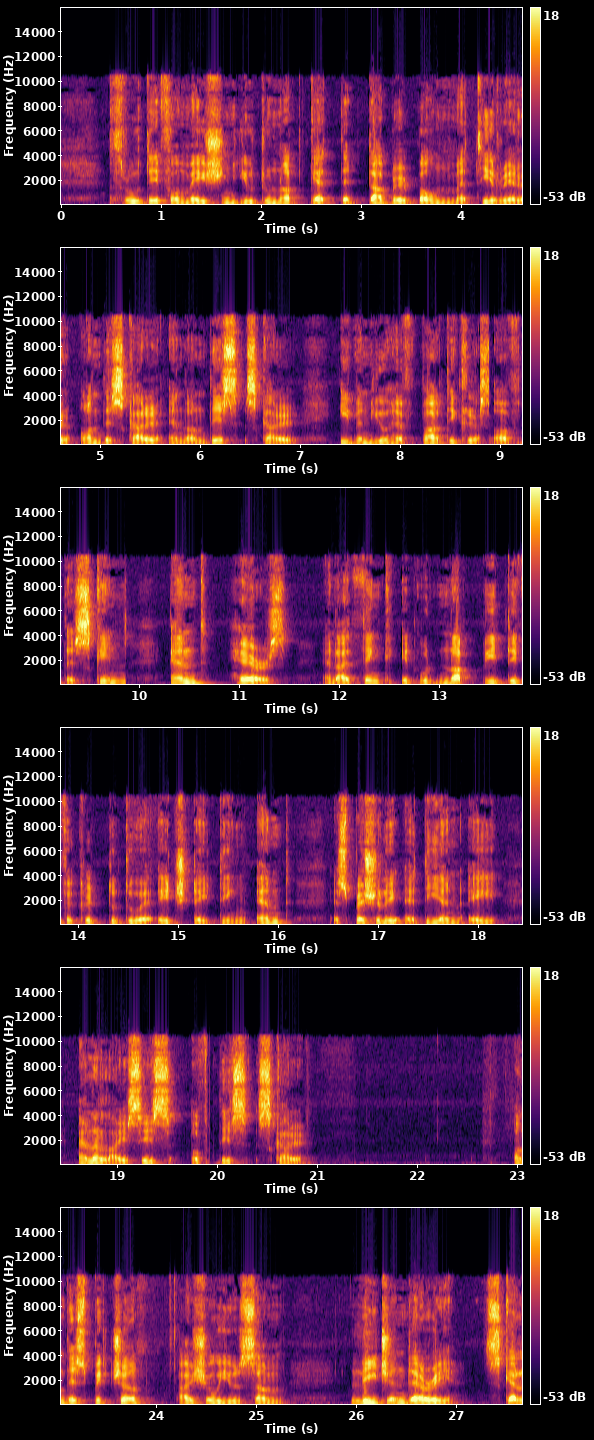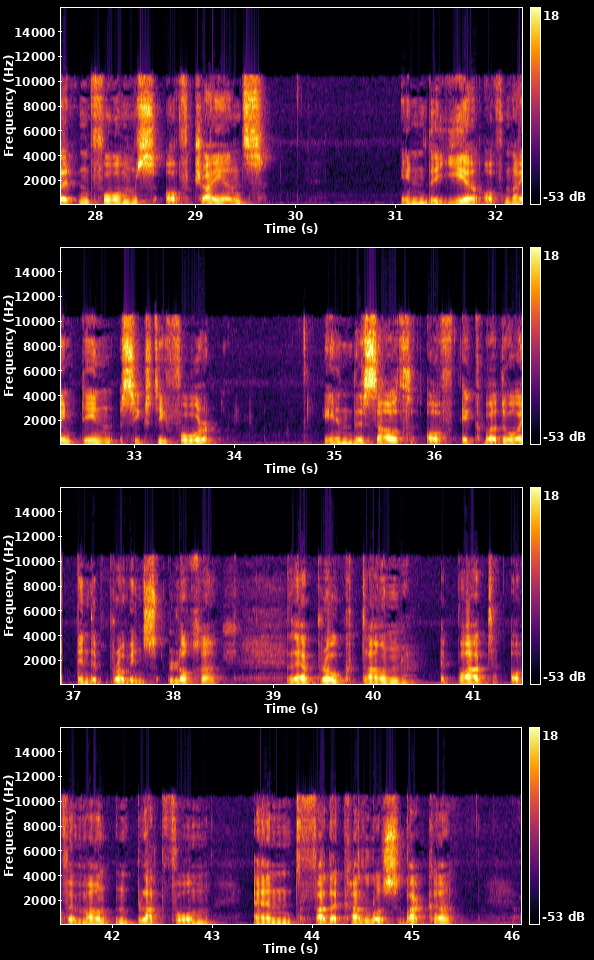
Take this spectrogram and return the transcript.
through deformation you do not get the double bone material on the skull and on this skull. Even you have particles of the skin and hairs. And I think it would not be difficult to do a age dating and especially a DNA analysis of this skull. On this picture I show you some legendary skeleton forms of giants in the year of 1964 in the south of Ecuador in the province Loja. There broke down a part of a mountain platform and Father Carlos Vaca,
